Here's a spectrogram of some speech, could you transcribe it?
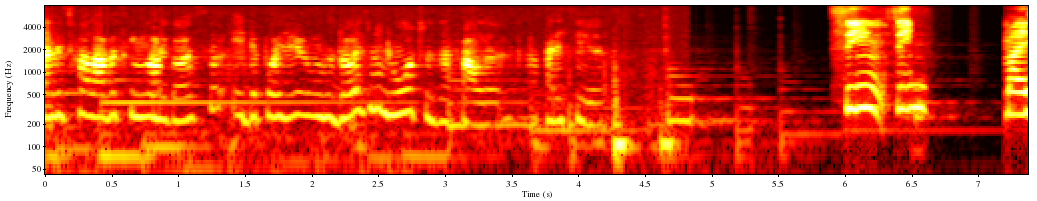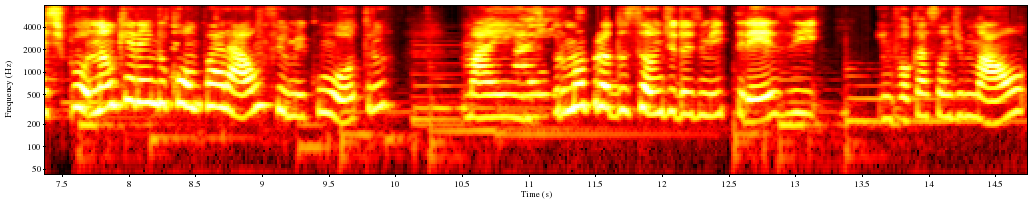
Eles falavam assim um negócio e depois de uns dois minutos a fala aparecia. Sim, sim. Mas, tipo, não querendo comparar um filme com outro, mas por uma produção de 2013, Invocação de Mal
